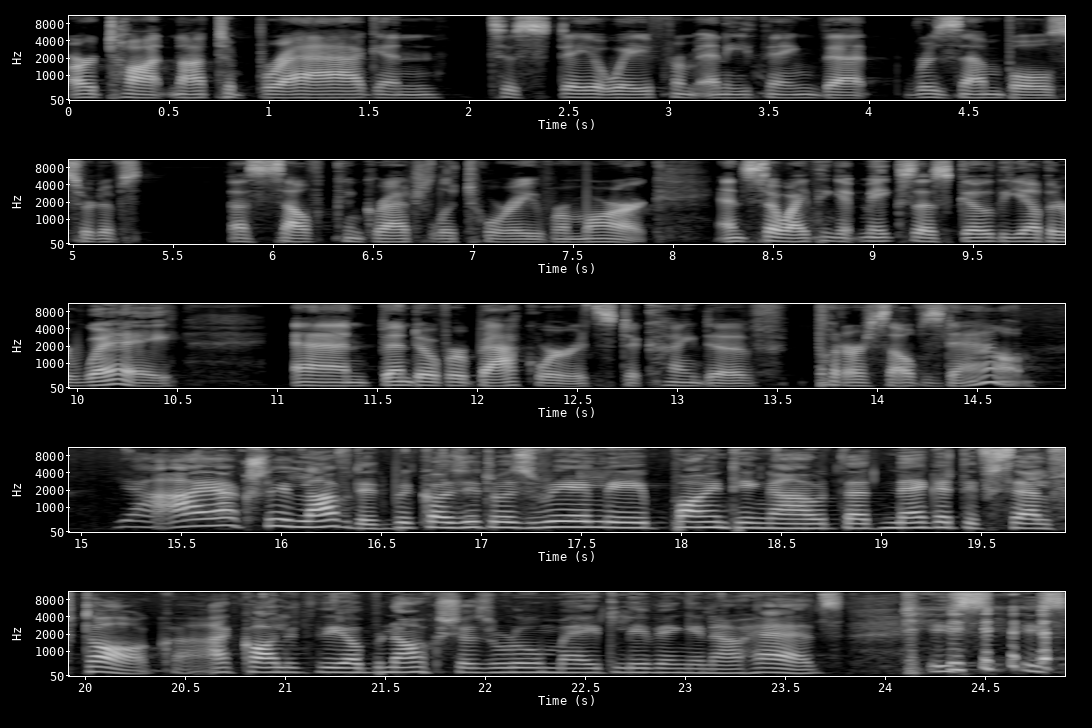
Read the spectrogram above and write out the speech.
are taught not to brag and to stay away from anything that resembles sort of a self-congratulatory remark. And so I think it makes us go the other way and bend over backwards to kind of put ourselves down. Yeah, I actually loved it because it was really pointing out that negative self talk, I call it the obnoxious roommate living in our heads, is, is,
